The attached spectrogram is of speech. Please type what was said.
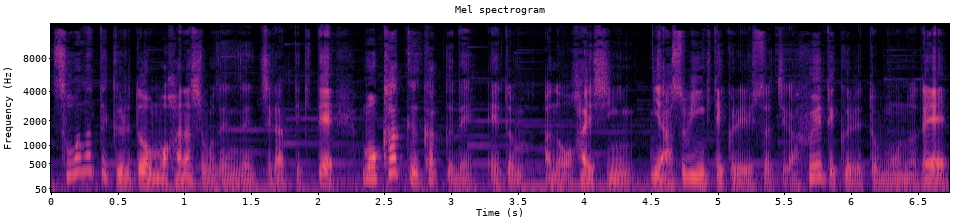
そうなってくると、もう話も全然違ってきて、もう各各ね、えっ、ー、と、あの、配信に遊びに来てくれる人たちが増えてくると思うので、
